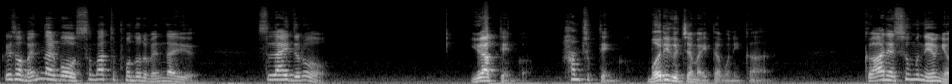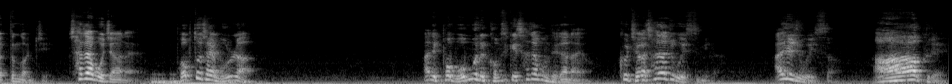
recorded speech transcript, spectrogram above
그래서 맨날 뭐 스마트폰으로 맨날 슬라이드로 요약된 거, 함축된 거, 머리 글자만 있다 보니까 그 안에 숨은 내용이 어떤 건지 찾아보지 않아요. 법도 잘 몰라. 아니 법 원문을 검색해 찾아보면 되잖아요. 그걸 제가 찾아주고 있습니다. 알려주고 있어. 아 그래.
